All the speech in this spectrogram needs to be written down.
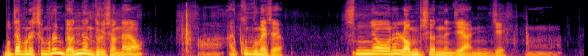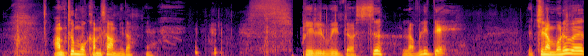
문자 보내신 분은 몇 년 들으셨나요? 아, 궁금해서요. 10년을 넘기셨는지 아닌지. 음. 아무튼 뭐 감사합니다. 예. 빌 위더스 Lovely Day. 지난번에 왜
